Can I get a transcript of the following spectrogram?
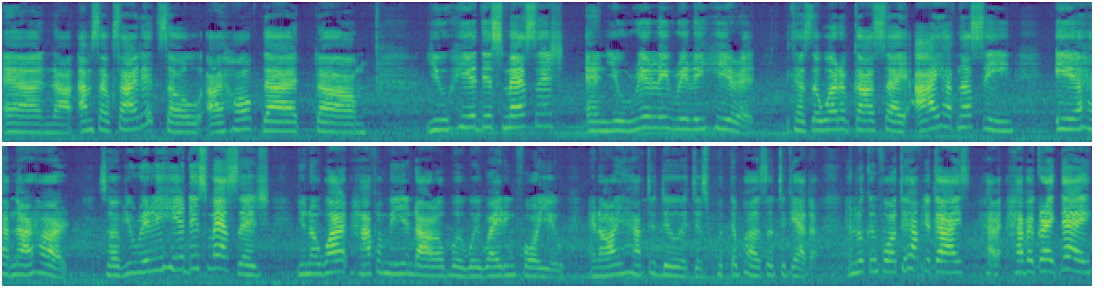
And uh, I'm so excited. So I hope that um, you hear this message and you really, really hear it. Because the word of God say, Eye have not seen, ear have not heard. So if you really hear this message, you know what? Half a million dollars will be waiting for you. And all you have to do is just put the puzzle together. And looking forward to help you guys. Have, have a great day.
